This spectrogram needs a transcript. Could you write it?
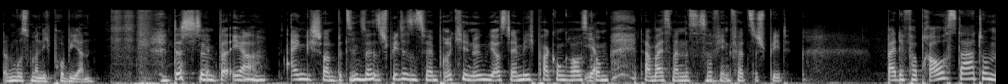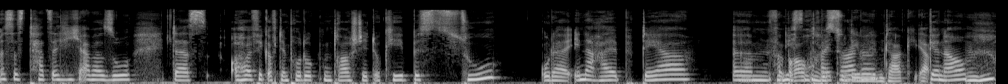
Da muss man nicht probieren Das stimmt, ja, ja mhm. eigentlich schon. Beziehungsweise mhm. spätestens, wenn Bröckchen irgendwie aus der Milchpackung rauskommen, ja. dann weiß man, es ist auf jeden Fall zu spät. Bei dem Verbrauchsdatum ist es tatsächlich aber so, dass häufig auf den Produkten draufsteht, okay, bis zu oder innerhalb der ähm, Verbrauchen bis Tage. zu dem, Tag. Ja. Genau. Mhm.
